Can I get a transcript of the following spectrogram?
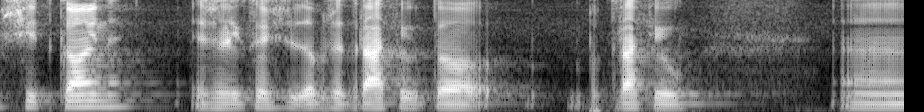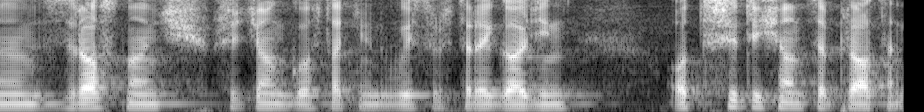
shitcoin, jeżeli ktoś dobrze trafił, to potrafił E, wzrosnąć w przeciągu ostatnich 24 godzin o 3000%.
